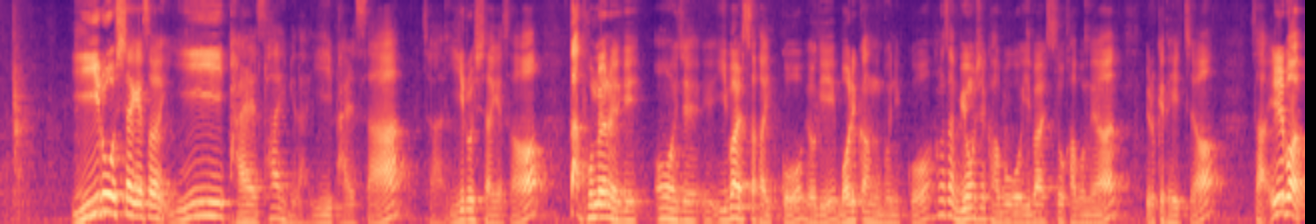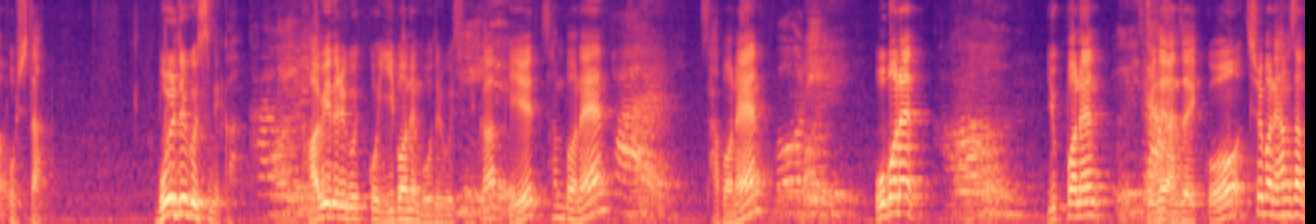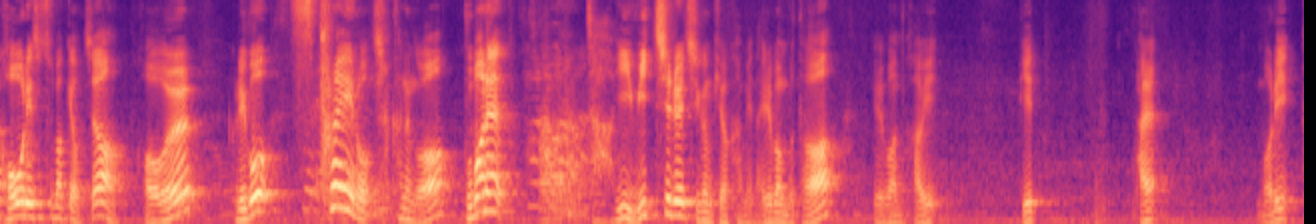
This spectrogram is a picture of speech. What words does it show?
2로 시작해서 이발사입니다. 이발사. 자, 2로 시작해서 딱 보면은 여기 어 이제 이발사가 있고 여기 머리 깎는 분 있고 항상 미용실 가보고 이발소 가보면 이렇게 돼 있죠. 자, 1번 봅시다. 뭘 들고 있습니까? 가위, 가위 들고 있고 2번엔 뭐 들고 있습니까? 빗. 빗. 3번엔 발, 4번엔 머리, 5번엔 가운, 6번엔 의자. 의자 에 앉아 있고 7번에 항상 거울이 있을 수밖에 없죠. 거울. 그리고 스프레이로 착 하는 거. 9번엔 사과, 자, 이 위치를 지금 기억합니다. 1번부터 1번 가위, 빗, 발, 머리.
